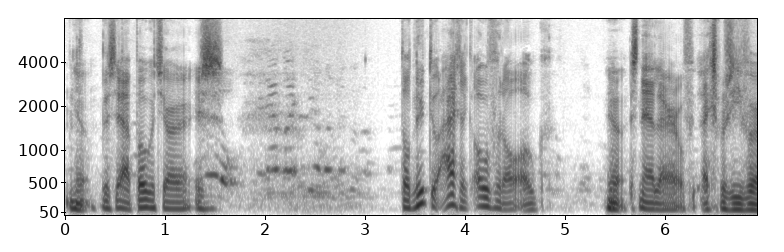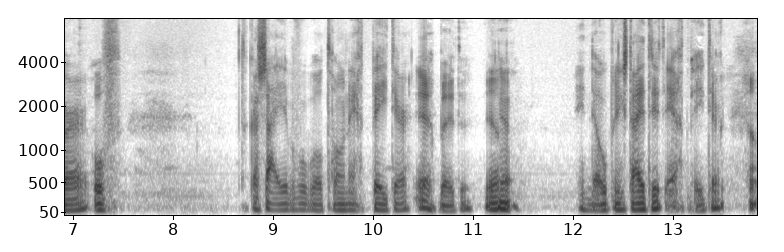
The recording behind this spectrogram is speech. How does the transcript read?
Ja. Dus ja, Pogacar is tot nu toe eigenlijk overal ook Ja. sneller of explosiever. Of de kasseien bijvoorbeeld gewoon echt beter. Echt beter. Ja. Ja. In de openingstijdrit echt beter. Ja.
